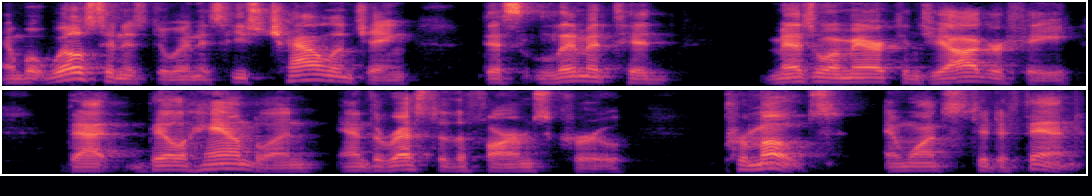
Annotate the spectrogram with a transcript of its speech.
And what Wilson is doing is he's challenging this limited Mesoamerican geography that Bill Hamblin and the rest of the FARMS crew promotes and wants to defend.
